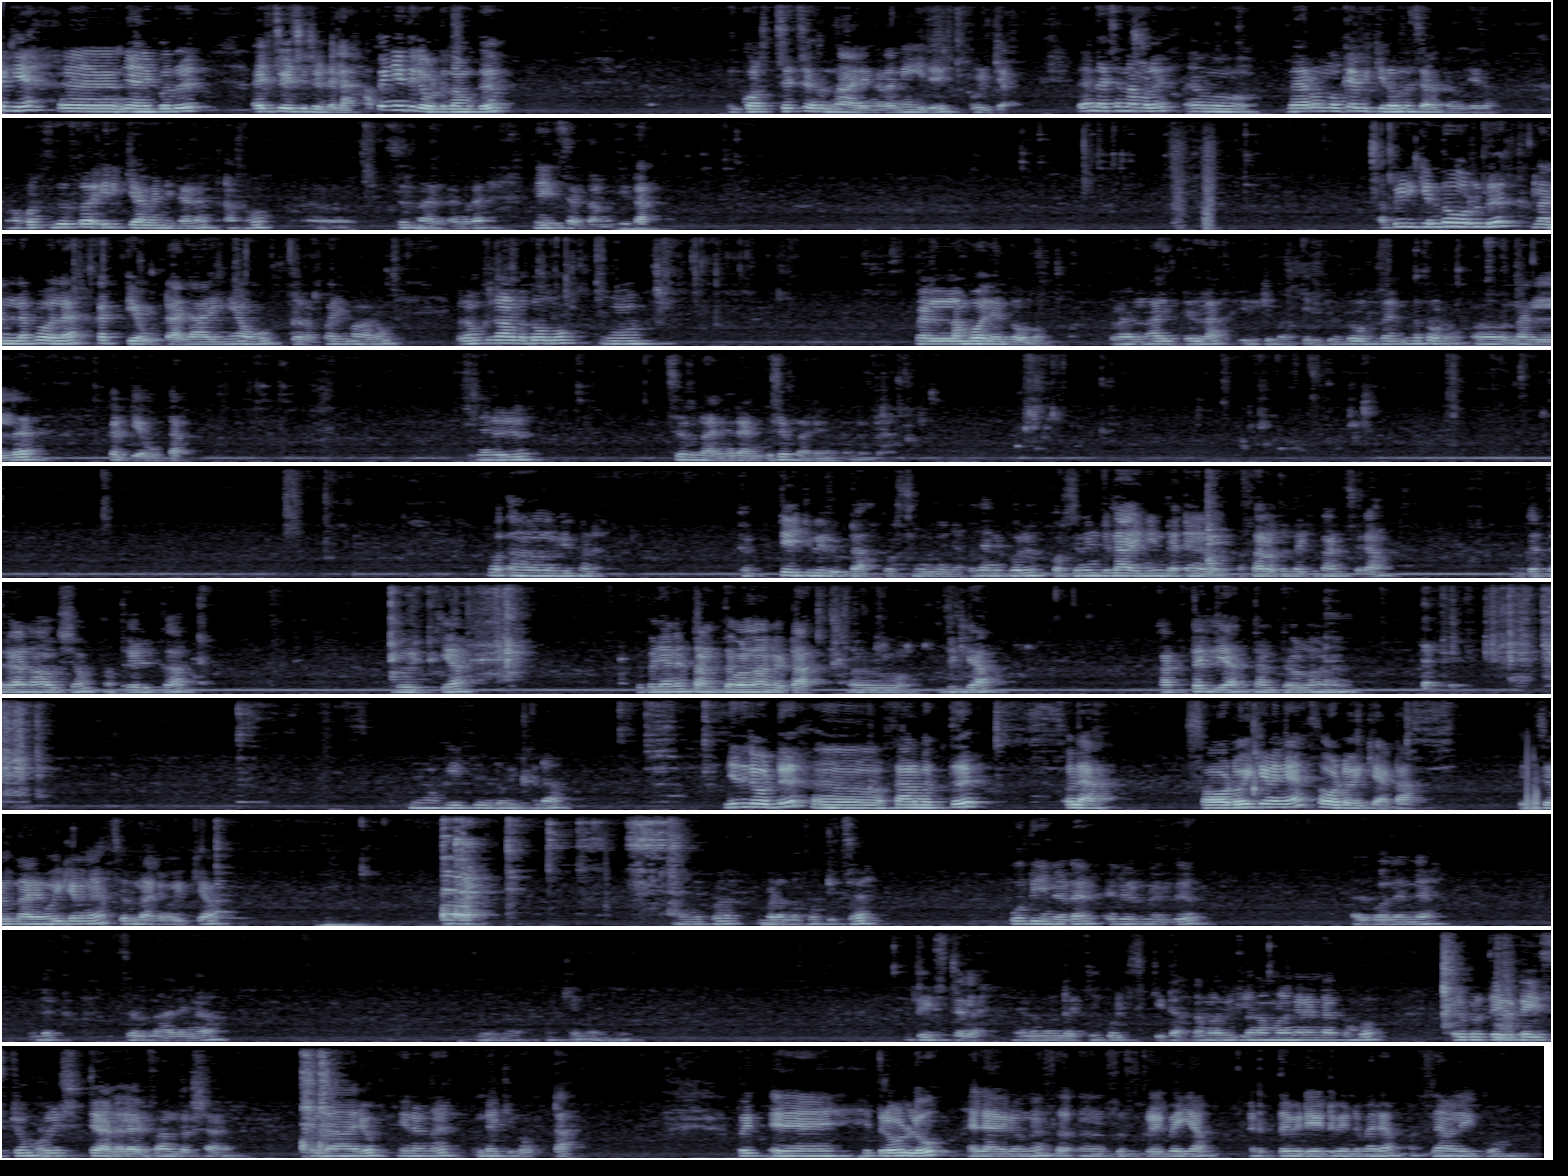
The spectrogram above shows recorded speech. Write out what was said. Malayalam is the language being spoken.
ഓക്കെ ഞാനിപ്പോൾ ഇത് അരിച്ചു വെച്ചിട്ടുണ്ടല്ലോ. അപ്പം ഇനി ഇതിലോട്ട് നമുക്ക് കുറച്ച് ചെറുനാരങ്ങളുടെ നീര് ഒഴിക്കാം. ഇതെന്താ വെച്ചാൽ നമ്മൾ വേറെ ഒന്നും കെമിക്കലൊന്നും ചേർക്കുന്നില്ലല്ലോ കുറച്ച് ദിവസം ഇരിക്കാൻ വേണ്ടിയിട്ടാണ് അപ്പോൾ ചെറുനാരങ്ങ കൂടെ നീര് ചേർത്താൽ മതി കേട്ടോ. അപ്പോൾ ഇരിക്കും തോറും ഇത് നല്ല പോലെ കട്ടിയാവും കേട്ടോ. ലായനിയാവും ചെറുപ്പായി മാറും ഇപ്പം നമുക്ക് കാണുമ്പോൾ തോന്നും വെള്ളം പോലെ തോന്നും. വെള്ളമായിട്ടില്ല ഇരിക്കുമ്പോൾ ഇരിക്കും തോറും തന്നെ. തോന്നും നല്ല കട്ടിയാവും കേട്ടോ ഞാനൊരു ചെറുനാരങ്ങ രണ്ട് ചെറുനാരങ്ങ എടുക്കുന്നുണ്ട് നോക്കിക്കോണേ. കട്ടിയായിട്ട് വരും കേട്ടോ കുറച്ച് മുമ്പ് കഴിഞ്ഞാൽ അപ്പോൾ ഞാനിപ്പോൾ ഒരു കുറച്ച് നിങ്ങൾക്ക് ലൈനിന്റെ സ്ഥലത്തുണ്ടാക്കി കാണിച്ചു തരാം നമുക്ക് എത്രയാണ് ആവശ്യം അത്ര എടുക്കുക ഇത് ഒഴിക്കുക. ഇപ്പം ഞാൻ തണുത്ത വെള്ളമാണ് കേട്ടോ. ഇതില്ല. കട്ടല്ല തണുത്ത വെള്ളമാണ്. നമുക്ക് ഈ ഇതിലോട്ട് സർവത്ത് അല്ല സോഡ ഒഴിക്കണമെങ്കിൽ സോഡ ഒഴിക്കാം കേട്ടോ. പിന്നെ ചെറുനാരം ഒഴിക്കണമെങ്കിൽ ചെറുനാരം ഒഴിക്കാം. ഞാനിപ്പോൾ ഇവിടെ നിന്ന് പൊട്ടിച്ച പുതിനയുടെ ഇടുന്നുണ്ട്. അതുപോലെ തന്നെ ചെറുനാരങ്ങ ടേസ്റ്റ് അല്ലേ? ഞാനൊന്നും ഉണ്ടാക്കി കുടിച്ചിട്ടാ. നമ്മളെ വീട്ടിൽ നമ്മളിങ്ങനെ ഉണ്ടാക്കുമ്പോൾ ഒരു പ്രത്യേക ടേസ്റ്റും ഒരു ഇഷ്ടമാണ് അല്ലേ? ഒരു സന്തോഷമാണ് എല്ലാവരും ഇതിനൊന്ന് ഉണ്ടാക്കി നോക്കട്ടാ. അപ്പോൾ ഇത്രേ ഉള്ളൂ. എല്ലാവരും ഒന്ന് സബ്സ്ക്രൈബ് ചെയ്യാം. അടുത്ത വീഡിയോ ആയിട്ട് വീണ്ടും വരാം. അസ്സാം വലൈക്കും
